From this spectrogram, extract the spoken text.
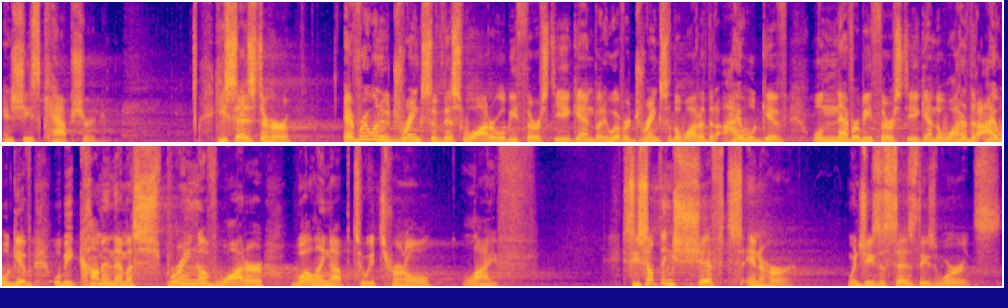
and she's captured. He says to her, Everyone who drinks of this water will be thirsty again, but whoever drinks of the water that I will give will never be thirsty again. The water that I will give will become in them a spring of water welling up to eternal life. See, something shifts in her when Jesus says these words.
